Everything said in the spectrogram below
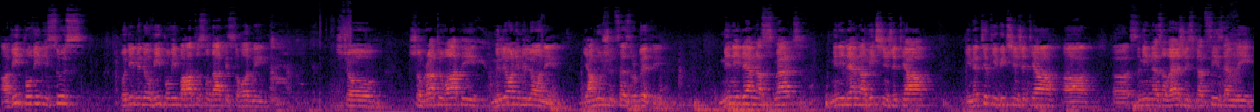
А відповідь Ісус, подібно до відповідь багато солдатів сьогодні, що щоб рятувати мільйони мільйони, я мушу це зробити. Ми не йдемо на смерть, ми не йдемо на вічне життя, і не тільки вічне життя, а а самі незалежність на цій землі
